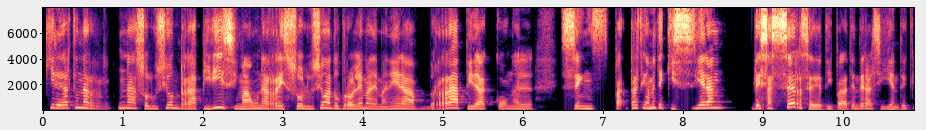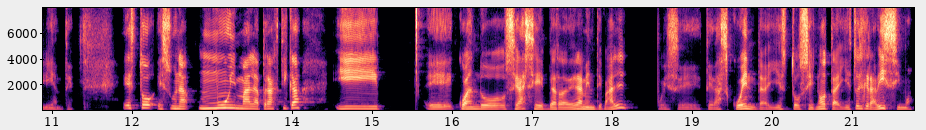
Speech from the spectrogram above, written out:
Quiere darte una, solución rapidísima, una resolución a tu problema de manera rápida, con el prácticamente quisieran deshacerse de ti para atender al siguiente cliente. Esto es una muy mala práctica y eh, cuando se hace verdaderamente mal, pues eh, te das cuenta y esto se nota y esto es gravísimo.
